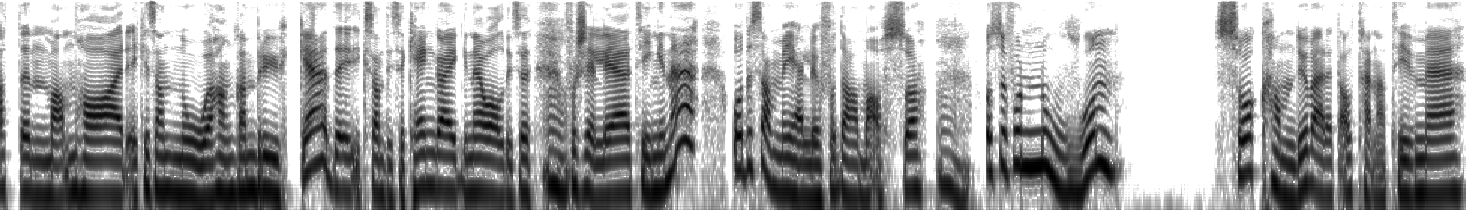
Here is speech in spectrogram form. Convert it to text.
at en mann har ikke sant, noe han kan bruke. Det, disse Kenga-eggene og alle disse forskjellige tingene. Og det samme gjelder jo for dama også. Og så for noen så kan det jo være et alternativ med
